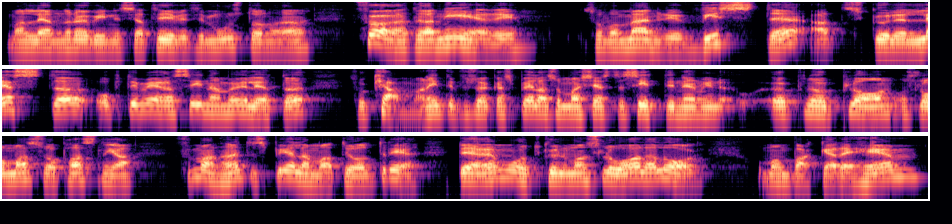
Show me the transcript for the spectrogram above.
man lämnade över initiativet till motståndaren. För att Ranieri som var manager visste att skulle Leicester optimera sina möjligheter så kan man inte försöka spela som Manchester City, nämligen öppna upp plan och slå massor av passningar. För man hade inte spelarmaterial till det. Däremot kunde man slå alla lag och man backade hem,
